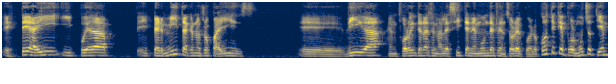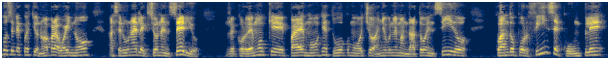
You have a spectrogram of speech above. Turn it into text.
esté ahí y pueda y permita que nuestro país eh, diga en foros internacionales si tenemos un defensor del pueblo. Conste que por mucho tiempo se le cuestionó a Paraguay no hacer una elección en serio. Recordemos que Páez Monge estuvo como ocho años con el mandato vencido cuando por fin se cumple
